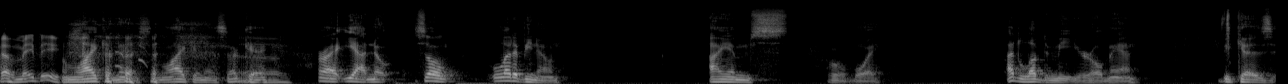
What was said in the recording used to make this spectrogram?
yeah, maybe. I'm liking this. I'm liking this. Okay. Uh, All right. Yeah. No. So let it be known. I am. s- Oh boy. I'd love to meet your old man, because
